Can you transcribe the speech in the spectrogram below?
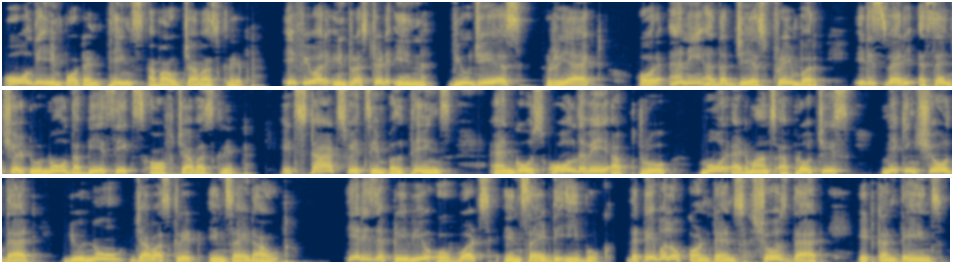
all the important things about JavaScript. If you are interested in Vue.js, React, or any other JS framework, it is very essential to know the basics of JavaScript. It starts with simple things and goes all the way up through more advanced approaches, making sure that you know JavaScript inside out. Here is a preview of what's inside the ebook. The table of contents shows that it contains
